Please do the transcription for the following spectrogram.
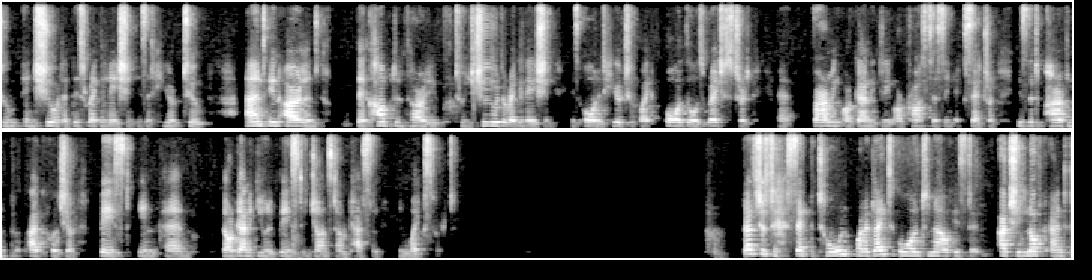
to ensure that this regulation is adhered to. And in Ireland, the competent authority to ensure the regulation is all adhered to by all those registered uh, farming organically or processing, etc., is the Department of Agriculture based in um, the organic unit based in Johnstown Castle in Wexford. That's just to set the tone. What I'd like to go on to now is to actually look, and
